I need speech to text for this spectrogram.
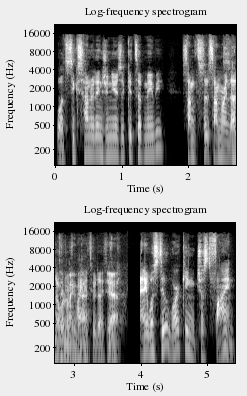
what 600 engineers at GitHub, maybe some somewhere in that Something order of that, magnitude, I think. yeah. And it was still working just fine.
